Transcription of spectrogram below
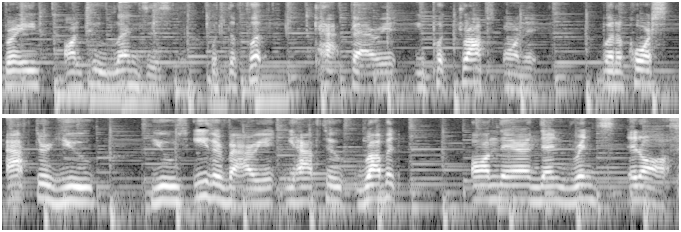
sprayed onto lenses. With the flip cap variant, you put drops on it. But of course, after you use either variant, you have to rub it on there and then rinse it off.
